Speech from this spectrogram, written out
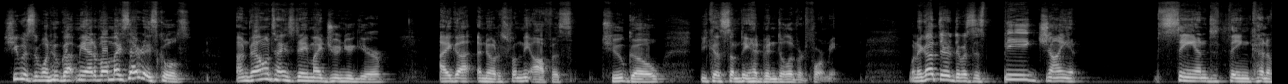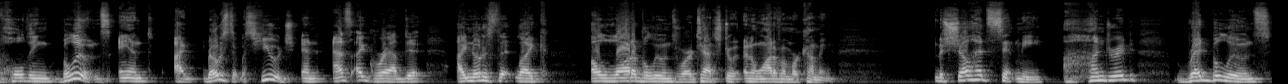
She was the one who got me out of all my Saturday schools. On Valentine's Day, my junior year, I got a notice from the office to go because something had been delivered for me. When I got there, there was this big, giant sand thing kind of holding balloons, and I noticed it was huge. And as I grabbed it, I noticed that like a lot of balloons were attached to it, and a lot of them were coming. Michelle had sent me a hundred red balloons.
